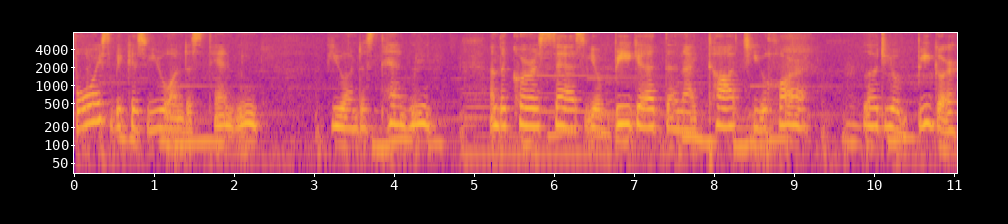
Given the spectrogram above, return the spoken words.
voice because you understand me. You understand me. And the chorus says, You're bigger than I thought you are. Lord, you're bigger.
